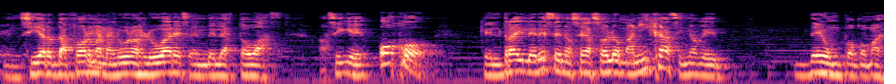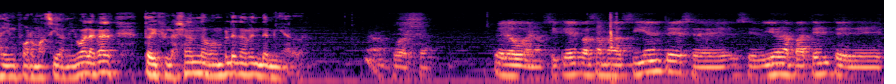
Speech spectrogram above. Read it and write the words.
en cierta forma en algunos lugares en The Last of Us. Así que, ojo, que el tráiler ese no sea solo manija, sino que dé un poco más de información. Igual acá estoy flasheando completamente mierda. No, puede ser. Pero bueno, si querés pasamos al siguiente, se, se vio una patente de,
